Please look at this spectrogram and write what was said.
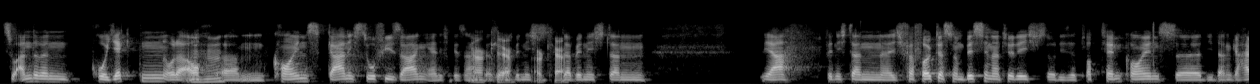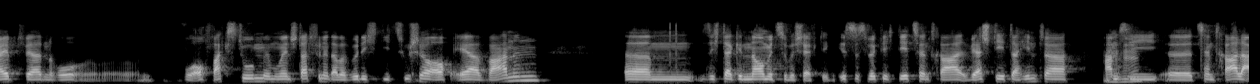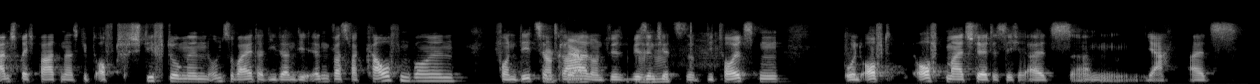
zu anderen Projekten oder auch mhm. ähm, Coins gar nicht so viel sagen, ehrlich gesagt. Okay. Also da bin ich, okay. da bin ich dann, ja, bin ich dann, äh, ich verfolge das so ein bisschen natürlich, so diese Top 10 Coins, äh, die dann gehypt werden, wo auch Wachstum im Moment stattfindet, aber würde ich die Zuschauer auch eher warnen, ähm, sich da genau mit zu beschäftigen. Ist es wirklich dezentral? Wer steht dahinter? Haben mhm. Sie äh, zentrale Ansprechpartner? Es gibt oft Stiftungen und so weiter, die dann dir irgendwas verkaufen wollen von dezentral okay. und wir, wir mhm. sind jetzt die tollsten. Und oft, oftmals stellt es sich als, ähm, ja, als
